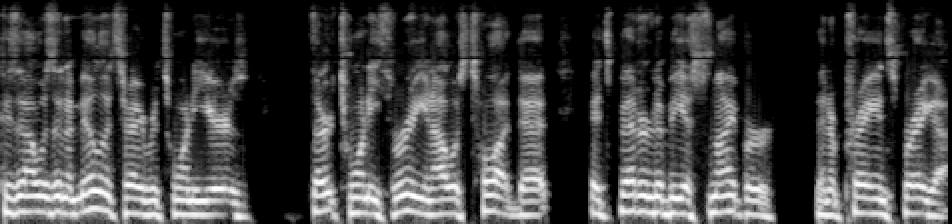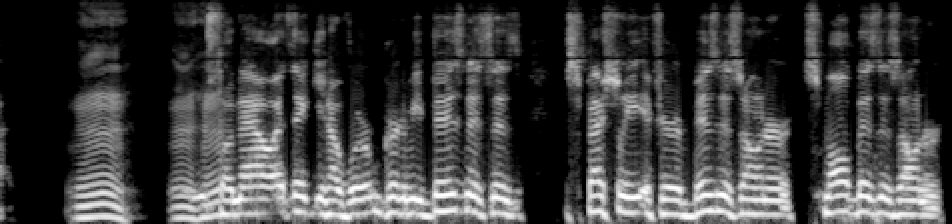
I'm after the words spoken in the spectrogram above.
Because I was in the military for 20 years, 23, and I was taught that it's better to be a sniper than a pray and spray guy. Mm, mm-hmm. So now I think, you know, we're going to be businesses, especially if you're a business owner, small business owner,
